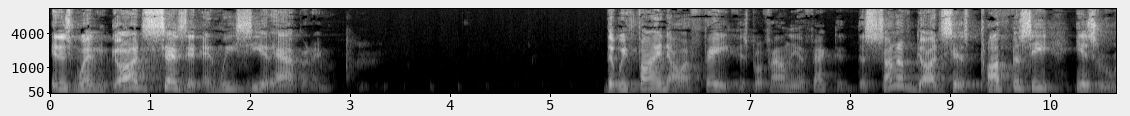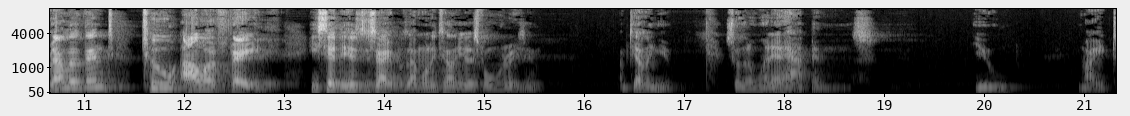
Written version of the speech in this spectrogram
It is when God says it and we see it happening that we find our faith is profoundly affected. The Son of God says prophecy is relevant to our faith. He said to his disciples, I'm only telling you this for one reason. I'm telling you so that when it happens, you might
